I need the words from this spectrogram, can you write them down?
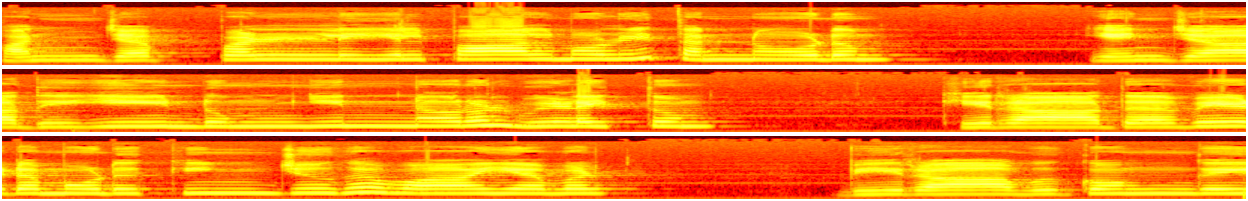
பஞ்சப்பள்ளியில் பால்மொழி தன்னோடும். எஞ்சாது ஈண்டும் இன்னொருள் விளைத்தும். கிராத வேடமோடு கிஞ்சுக வாயவள். விராவு கொங்கை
